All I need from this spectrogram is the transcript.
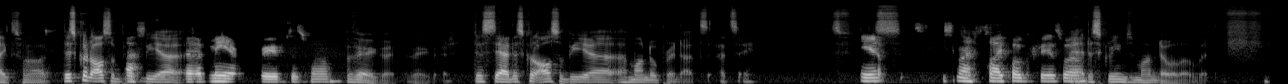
Like this one. a lot. This could also That's- be a, Uh, Mia improved as well. very good, very good. This yeah, this could also be a, a Mondo print. I'd, I'd say. It's, Yep. it's- It's nice typography as well. yeah, this screams Mondo a little bit.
